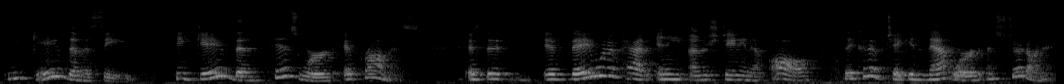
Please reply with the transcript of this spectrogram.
he gave them a seed. He gave them his word, a promise. If, the, if they would have had any understanding at all, they could have taken that word and stood on it.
